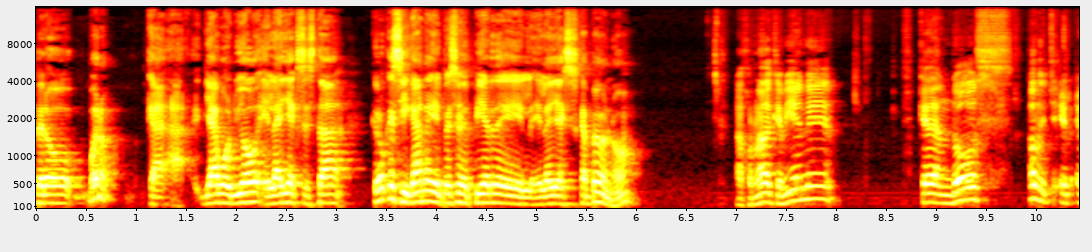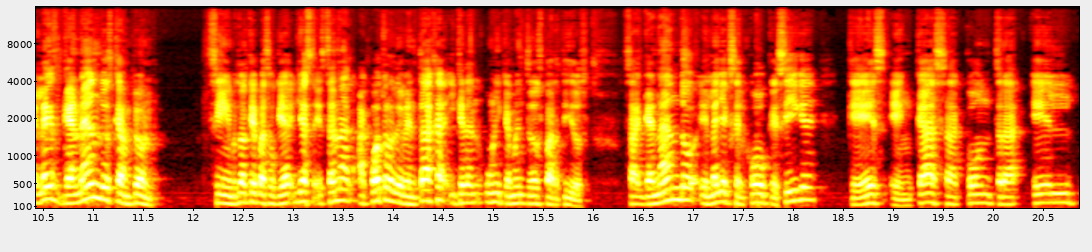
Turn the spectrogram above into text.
pero bueno, Ah, ya volvió, el Ajax está, creo que si gana y el PSV pierde, el, Ajax es campeón, ¿no? La jornada que viene quedan dos, el, Ajax ganando es campeón. Sí, ¿qué pasó? Que ya, están a, cuatro de ventaja y quedan únicamente dos partidos. O sea, ganando el Ajax el juego que sigue, que es en casa contra el,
